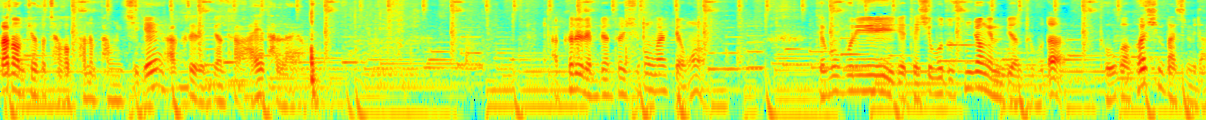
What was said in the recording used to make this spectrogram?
다른 업체에서 작업하는 방식의 아크릴 앰비언트랑 아예 달라요. 아크릴 앰비언트 시공할 경우 대부분이 이제 대시보드 순정 앰비언트보다 도어가 훨씬 밝습니다.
